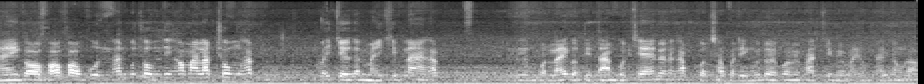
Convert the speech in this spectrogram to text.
ไงก็ขอขอบคุณท่านผู้ชมที่เข้ามารับชมครับ ไว้เจอกันใหม่คลิปหน้าครับอย่าลืมกดไลค์กดติดตามกดแชร์ด้วยนะครับ กดสับกระดิ่งไว้ด้วยเพื่อไม่พลาดคลิปใหม่ๆของทางช่องเรา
